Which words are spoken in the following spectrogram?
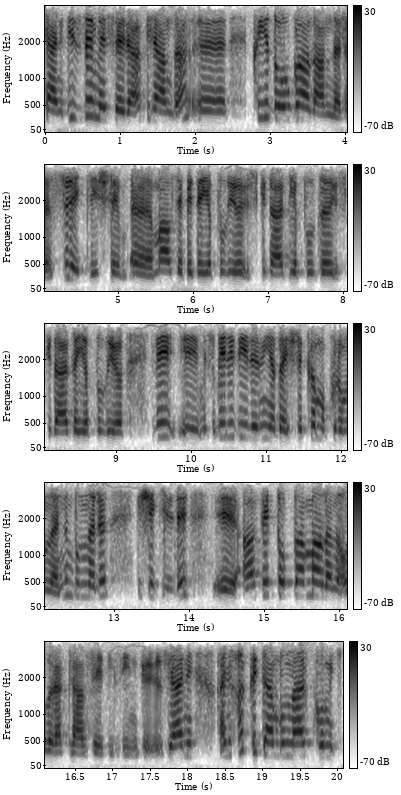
Yani bizde mesela planda e, kıyı dolgu alanları sürekli işte e, Maltepe'de yapılıyor, Üsküdar'da yapıldı, Üsküdar'da yapılıyor ve e, mesela belediyelerin ya da işte kamu kurumlarının bunları bir şekilde e, afet toplanma alanı olarak lanse edildiğini görüyoruz. Yani hani hakikaten bunlar komik.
